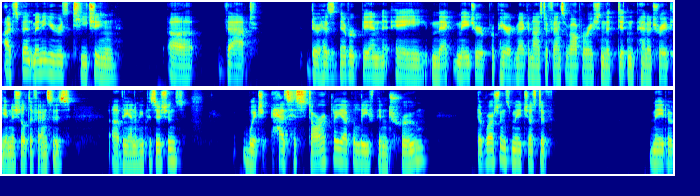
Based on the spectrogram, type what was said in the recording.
I've spent many years teaching uh, that there has never been a me- major prepared mechanized offensive operation that didn't penetrate the initial defenses of the enemy positions, which has historically, I believe, been true. The Russians may just have made a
